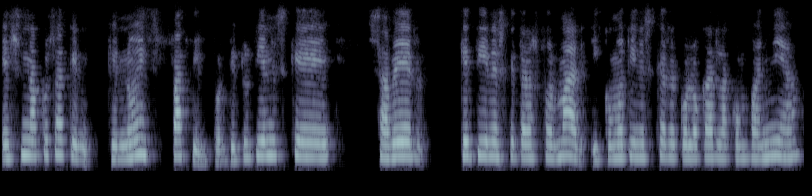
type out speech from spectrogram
es una cosa que, no es fácil, porque tú tienes que saber qué tienes que transformar y cómo tienes que recolocar la compañía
